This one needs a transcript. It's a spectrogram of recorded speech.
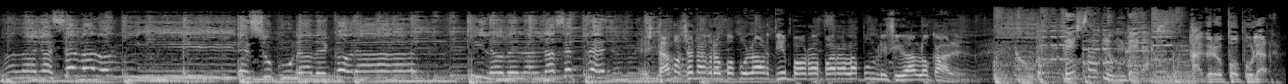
Málaga se va a dormir en su cuna de coral la velan las estrellas. Estamos en Agropopular, tiempo ahora para la publicidad local. César Lumbreras. Agropopular.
